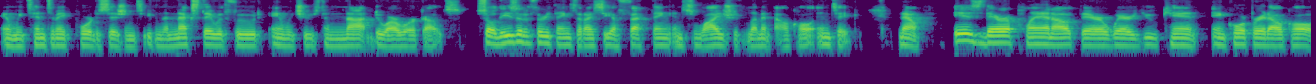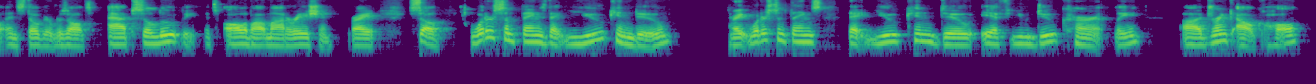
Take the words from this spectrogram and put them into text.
And we tend to make poor decisions even the next day with food, and we choose to not do our workouts. So these are the three things that I see affecting, and it's why you should limit alcohol intake. Now, is there a plan out there where you can incorporate alcohol and still get results? Absolutely. It's all about moderation, right? So, what are some things that you can do, right? What are some things that you can do if you do currently uh, drink alcohol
